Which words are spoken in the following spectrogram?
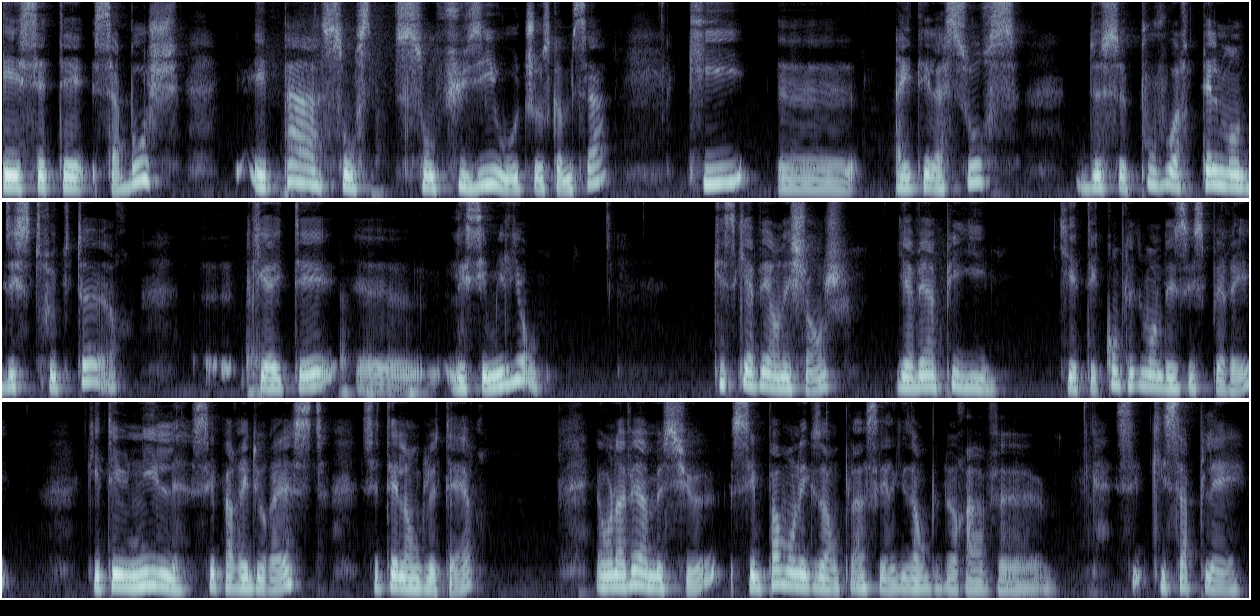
Et c'était sa bouche et pas son, fusil ou autre chose comme ça qui euh, a été la source de ce pouvoir tellement destructeur qui a été euh, les 6 millions. Qu'est-ce qu'il y avait en échange? Il y avait un pays qui était complètement désespéré, qui était une île séparée du reste, c'était l'Angleterre. Et on avait un monsieur, c'est pas mon exemple, hein, c'est l'exemple de Rav, euh, qui s'appelait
